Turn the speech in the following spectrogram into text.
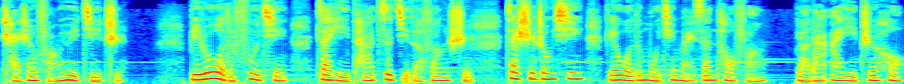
产生防御机制？比如，我的父亲在以他自己的方式，在市中心给我的母亲买三套房，表达爱意之后，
